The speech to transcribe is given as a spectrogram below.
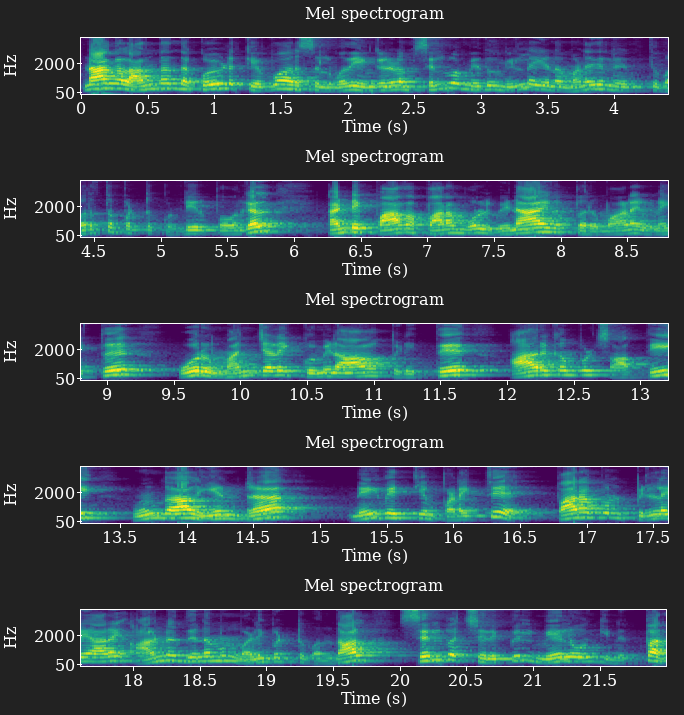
நாங்கள் அந்தந்த கோயிலுக்கு எவ்வாறு செல்வது? எங்களிடம் செல்வம் எதுவும் இல்லை என மனதில் நினைத்து வருத்தப்பட்டு கொண்டிருப்பவர்கள் கண்டிப்பாக பரம்பொருள் விநாயகப் பெருமானை நினைத்து ஒரு மஞ்சளை குமிழாக பிடித்து ஆறுகம்புல் சாத்தி உங்களால் இயன்ற நெய்வேத்தியம் படைத்து பரம்புல் பிள்ளையாரை அனுதினமும் வழிபட்டு வந்தால் செல்வச் செழிப்பில் மேலோங்கி நிற்பர்.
